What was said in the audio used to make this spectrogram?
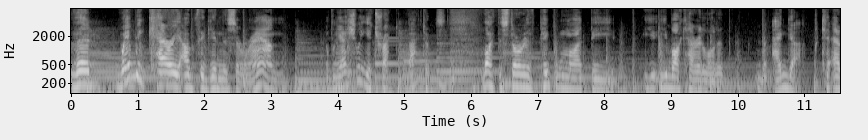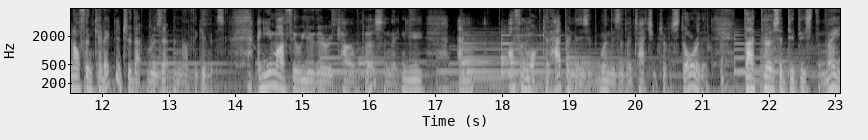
That when we carry unforgiveness around, we actually attract it back to us. Like the story of people might be, you, you might carry a lot of anger and often connected to that resentment and unforgiveness. And you might feel you're a very calm person, and you, and often what can happen is when there's an attachment to a story that that person did this to me.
